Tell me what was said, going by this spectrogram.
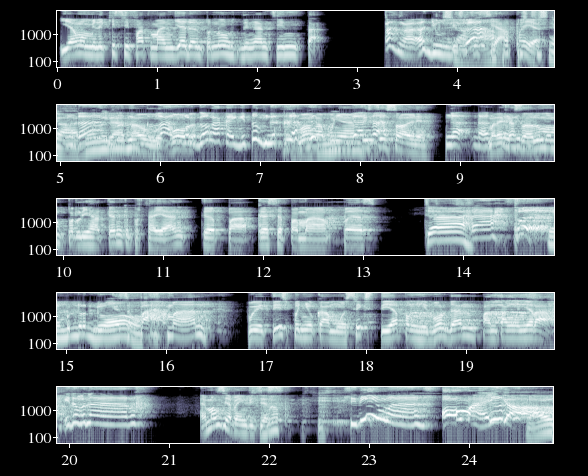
yang memiliki sifat manja dan penuh dengan cinta. Ah enggak juga. Siapa? Siapa ya? Pisces nggak ada. Nggak tahu. Enggak, Gua- menurut gue gak kayak gitu enggak. Gue nggak punya Nggak, Pisces soalnya. Enggak, enggak Mereka kayak selalu memperlihatkan kepercayaan ke pak ke sepama pes, Cah, gitu. Ah, yang bener dong. kesepahaman puitis penyuka musik setia penghibur dan pantang menyerah. itu benar. Emang siapa yang Pisces? Si Dimas. Oh my god. Oh,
